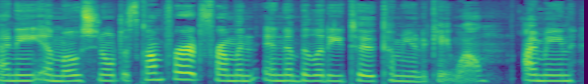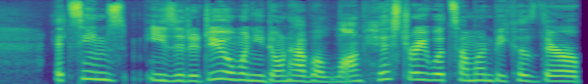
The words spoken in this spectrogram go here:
any emotional discomfort from an inability to communicate well. I mean, it seems easy to do when you don't have a long history with someone because there are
